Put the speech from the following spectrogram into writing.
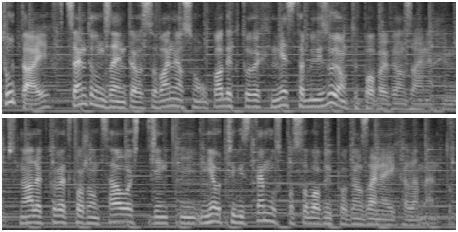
Tutaj w centrum zainteresowania są układy, których nie stabilizują typowe wiązania chemiczne, ale które tworzą całość dzięki nieoczywistemu sposobowi powiązania ich elementów.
